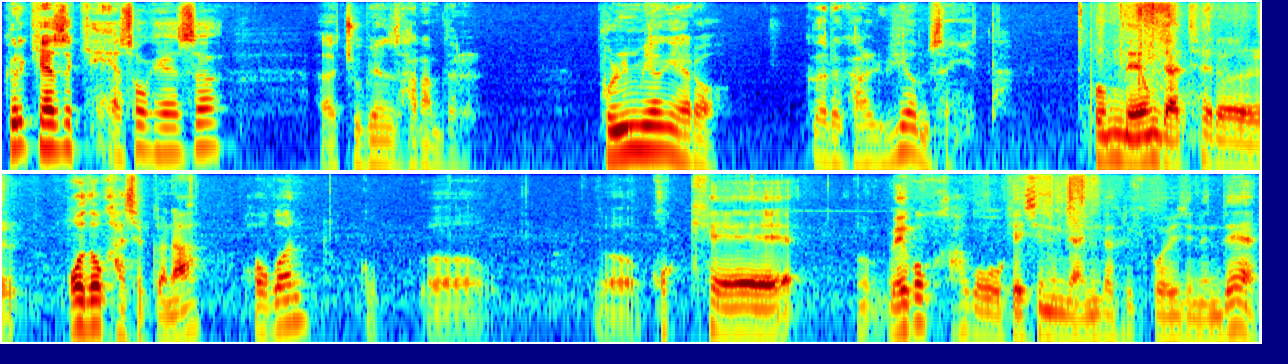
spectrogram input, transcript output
그렇게 해서 계속해서 어, 주변 사람들을 불명예로 끌어갈 위험성이 있다. 법 내용 자체를 오독하셨거나 혹은 어, 어, 곡해 왜곡하고 계시는 게 아닌가 그렇게 보여지는데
